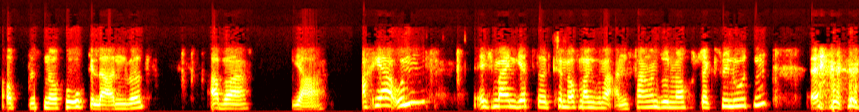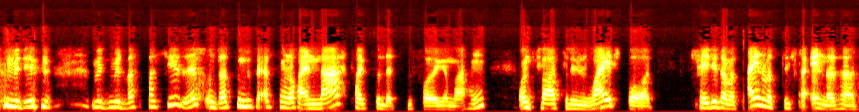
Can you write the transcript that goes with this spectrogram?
ob das noch hochgeladen wird. Aber ja. Ach ja, und ich meine, jetzt können wir auch langsam mal anfangen, so noch sechs Minuten, mit, dem, mit, mit was passiert ist. Und dazu müssen wir erstmal noch einen Nachtrag zur letzten Folge machen. Und zwar zu den Whiteboards. Fällt dir da was ein, was sich verändert hat?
